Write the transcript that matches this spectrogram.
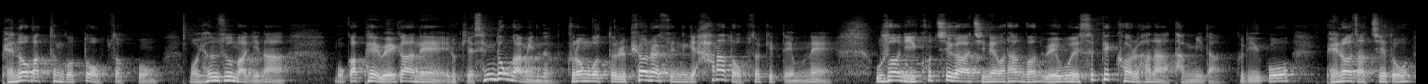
배너 같은 것도 없었고 뭐 현수막이나 뭐 카페 외관에 이렇게 생동감 있는 그런 것들을 표현할 수 있는 게 하나도 없었기 때문에 우선 이 코치가 진행을 한 건 외부에 스피커를 하나 답니다. 그리고 배너 자체도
